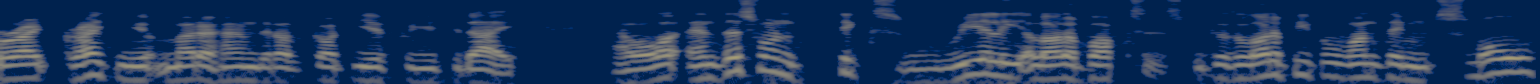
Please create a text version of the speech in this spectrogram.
bright, great motorhome that I've got here for you today. And, lot, and this one ticks really a lot of boxes because a lot of people want them small,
